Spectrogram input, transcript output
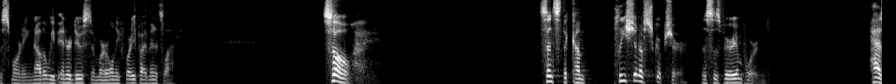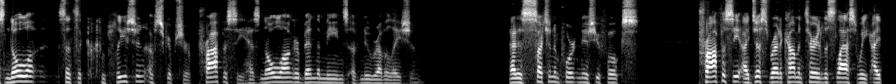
this morning, now that we've introduced and we're only 45 minutes left. So, since the completion of Scripture, this is very important, has no since the completion of Scripture, prophecy has no longer been the means of new revelation. That is such an important issue, folks. Prophecy, I just read a commentary this last week. I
